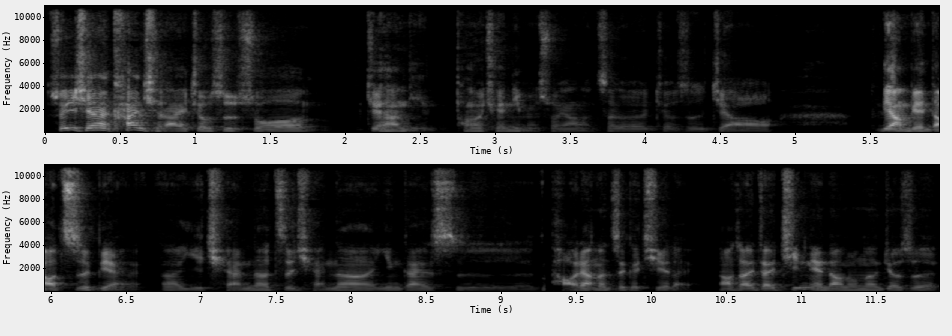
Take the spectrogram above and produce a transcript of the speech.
所以现在看起来就是说，就像你朋友圈里面说一样的，这个就是叫量变到质变。呃，以前呢，之前呢，应该是跑量的这个积累，然后在在今年当中呢，就是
